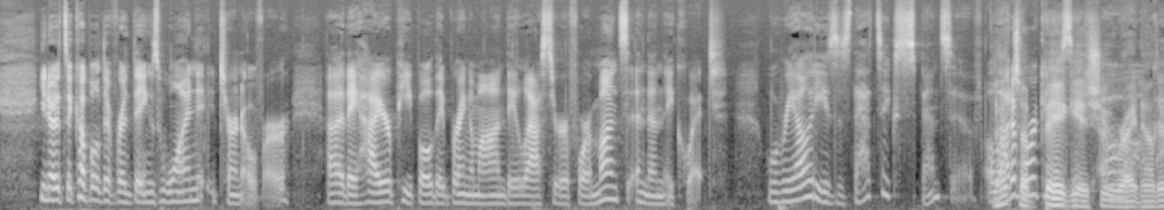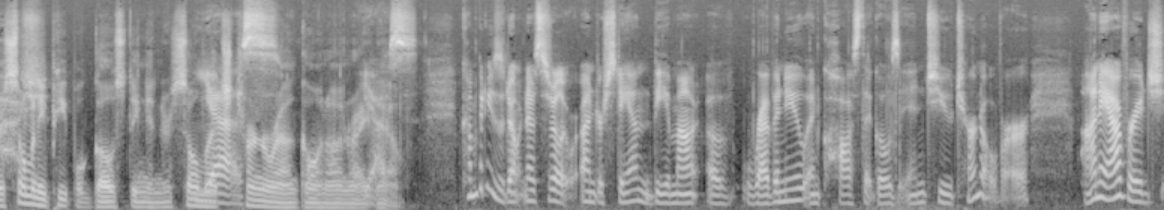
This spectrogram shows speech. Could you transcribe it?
you know it's a couple of different things one turnover uh, they hire people they bring them on they last three or four months and then they quit Well, reality is, is that's expensive. A lot of organizations. that's a big issue oh, right now. There's so many people ghosting, and there's so much yes. turnaround going on right yes. now. Companies don't necessarily understand the amount of revenue and cost that goes into turnover on average,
